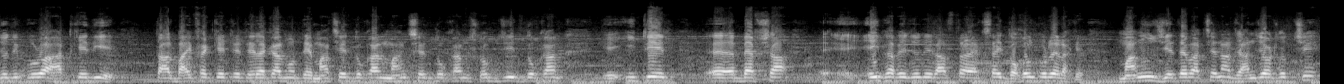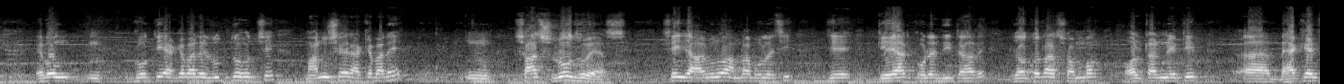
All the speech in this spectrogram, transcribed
যদি পুরো আটকে দিয়ে তার বাইফাইকেটেড এলাকার মধ্যে মাছের দোকান, মাংসের দোকান, সবজির দোকান ইটের ব্যবসা এইভাবে যদি রাস্তার এক সাইড দখল করে রাখে, মানুষ যেতে পারছে না, যানজট হচ্ছে এবং গতি একেবারে রুদ্ধ হচ্ছে, মানুষের একেবারে শ্বাসরোধ হয়ে আসছে। সেই জায়গাগুলো আমরা বলেছি যে ক্লিয়ার করে দিতে হবে। যতটা সম্ভব অল্টারনেটিভ ভ্যাকেন্ট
